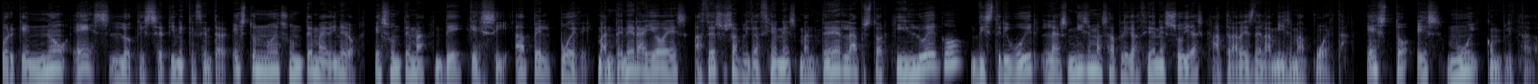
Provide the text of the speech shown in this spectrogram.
porque no es lo que se tiene que centrar. Esto no es un tema de dinero, es un tema de que si Apple puede mantener iOS, hacer sus aplicaciones, mantener la App Store y luego distribuir las mismas aplicaciones suyas a través de la misma puerta. Esto es muy complicado.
